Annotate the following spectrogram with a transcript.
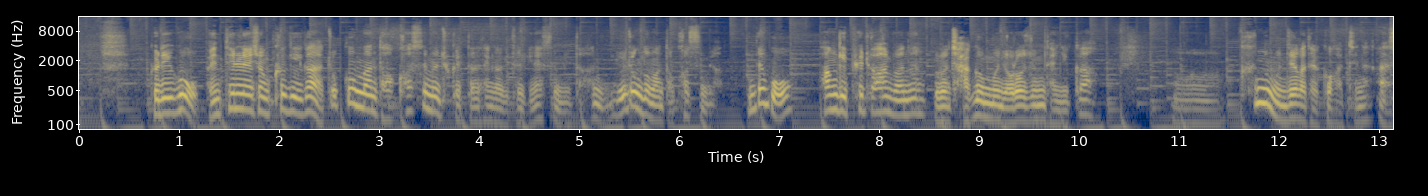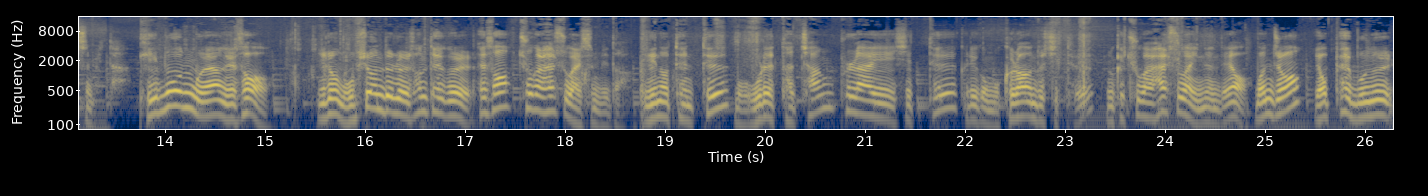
그리고 벤틸레이션 크기가 조금만 더 컸으면 좋겠다는 생각이 들긴 했습니다. 한 이 정도만 더 컸으면. 근데 뭐 환기 필요하면은 이런 작은 문 열어주면 되니까 어, 큰 문제가 될 것 같지는 않습니다. 기본 모양에서 이런 옵션들을 선택을 해서 추가할 수가 있습니다. 이너 텐트, 뭐 우레타 창, 플라이 시트, 그리고 뭐 그라운드 시트 이렇게 추가할 수가 있는데요. 먼저 옆에 문을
